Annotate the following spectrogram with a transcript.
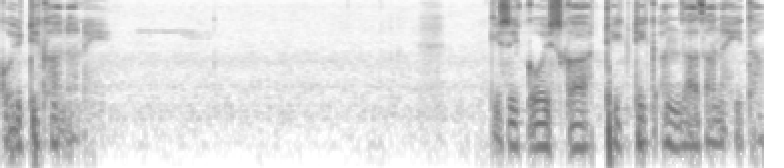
کوئی ٹھکانا نہیں۔ کسی کو اس کا ٹھیک ٹھیک اندازہ نہیں تھا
